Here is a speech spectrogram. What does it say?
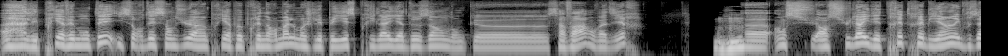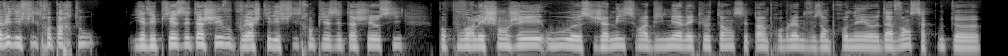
Ah, les prix avaient monté, ils sont redescendus à un prix à peu près normal. Moi, je l'ai payé ce prix-là il y a deux ans, donc euh, ça va, on va dire. Ensu- alors celui-là, il est très très bien et vous avez des filtres partout. Il y a des pièces détachées, vous pouvez acheter des filtres en pièces détachées aussi pour pouvoir les changer ou si jamais ils sont abîmés avec le temps, c'est pas un problème, vous en prenez d'avance, ça coûte, je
